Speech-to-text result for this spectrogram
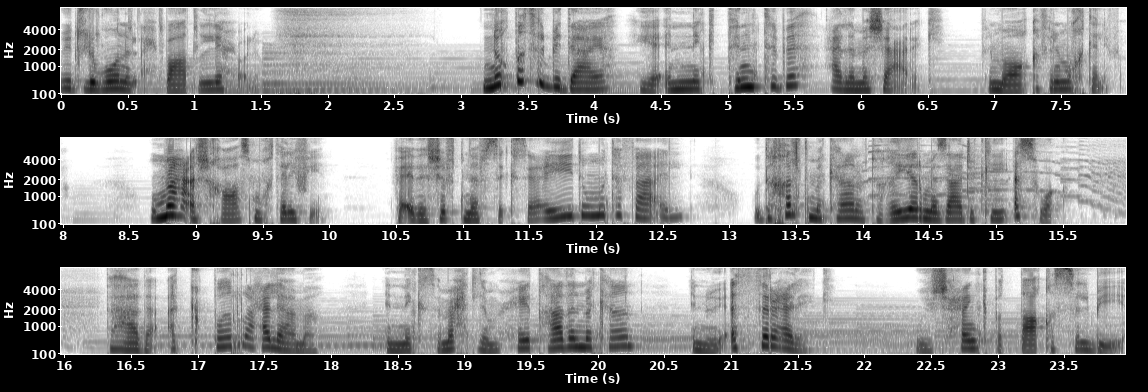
ويجلبون الإحباط اللي حولهم. نقطة البداية هي أنك تنتبه على مشاعرك في المواقف المختلفة ومع أشخاص مختلفين. فإذا شفت نفسك سعيد ومتفائل ودخلت مكان وتغير مزاجك للأسوأ فهذا أكبر علامة إنك سمحت لمحيط هذا المكان إنه يأثر عليك. ويشحنك بالطاقة السلبية.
